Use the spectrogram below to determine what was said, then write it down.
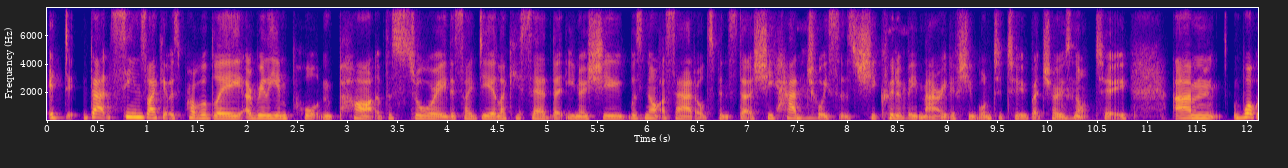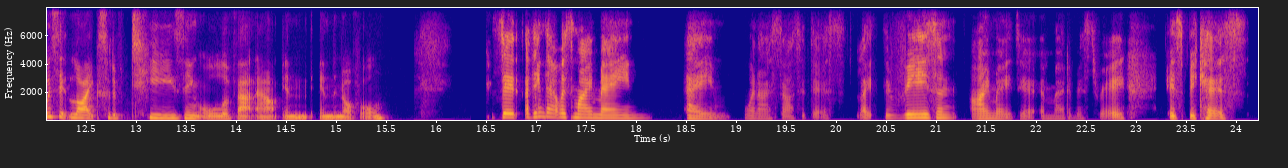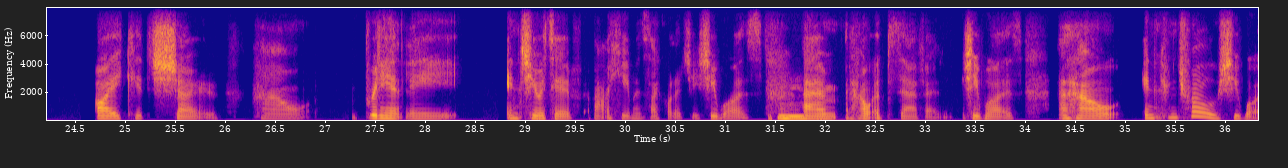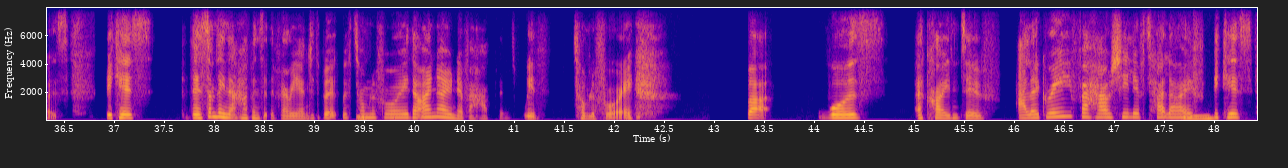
it, that seems like it was probably a really important part of the story this idea like you said that you know she was not a sad old spinster she had mm-hmm. choices she could have been mm-hmm. married if she wanted to but chose mm-hmm. not to um, what was it like sort of teasing all of that out in in the novel so i think that was my main aim when i started this like the reason i made it a murder mystery is because i could show how brilliantly intuitive about human psychology she was, mm-hmm. um, and how observant she was, and how in control she was. Because there's something that happens at the very end of the book with Tom Lefroy that I know never happened with Tom Lefroy, but was a kind of allegory for how she lived her life mm-hmm. because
